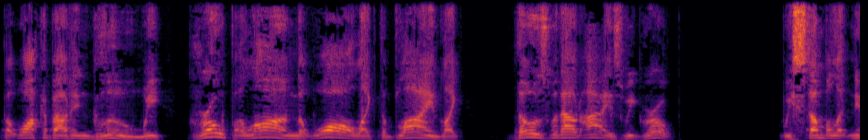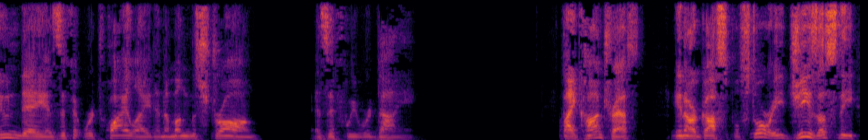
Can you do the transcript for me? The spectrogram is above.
but walk about in gloom. We grope along the wall like the blind, like those without eyes we grope. We stumble at noonday as if it were twilight and among the strong as if we were dying. By contrast, in our gospel story, Jesus, the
